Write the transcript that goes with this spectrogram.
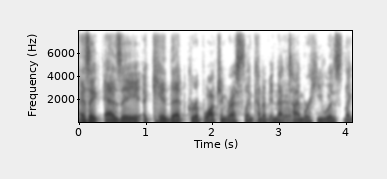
as a as a, a kid that grew up watching wrestling kind of in that Yeah. time where he was like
